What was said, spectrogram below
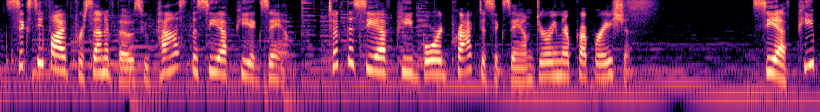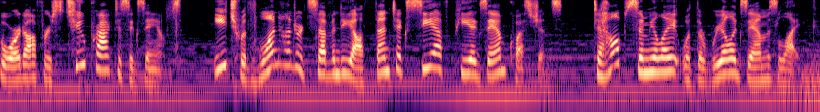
65% of those who passed the CFP exam took the CFP Board practice exam during their preparation. CFP Board offers two practice exams, each with 170 authentic CFP exam questions to help simulate what the real exam is like.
